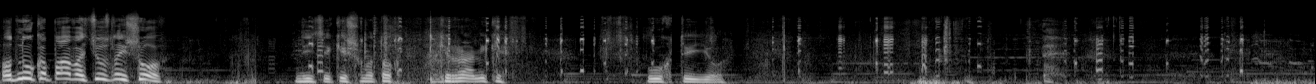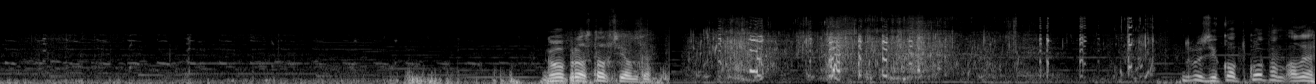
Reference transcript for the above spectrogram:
Одну копав, а цю знайшов. Дивіться, який шматок кераміки. Ух ти йо. GoPro, стоп съемка. Друзі, коп копом, але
